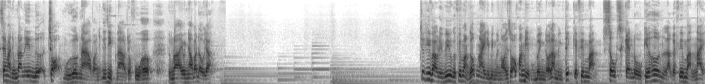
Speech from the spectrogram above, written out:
Xem là chúng ta nên lựa chọn mùi hương nào vào những cái dịp nào cho phù hợp. Chúng ta với nhau bắt đầu nhá. Trước khi vào review cái phiên bản gốc này thì mình phải nói rõ quan điểm của mình đó là mình thích cái phiên bản Soul Scandal kia hơn là cái phiên bản này.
